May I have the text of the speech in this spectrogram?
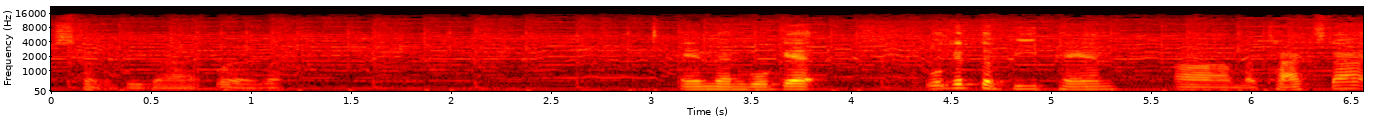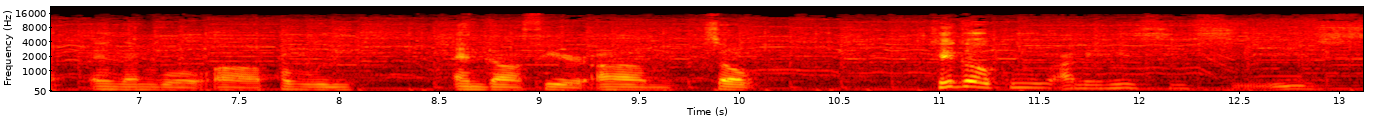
just gonna do that, whatever. And then we'll get, we'll get the B-Pan um, attack stat, and then we'll uh, probably end off here. Um, so Kid Goku, I mean, he's, he's, he's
